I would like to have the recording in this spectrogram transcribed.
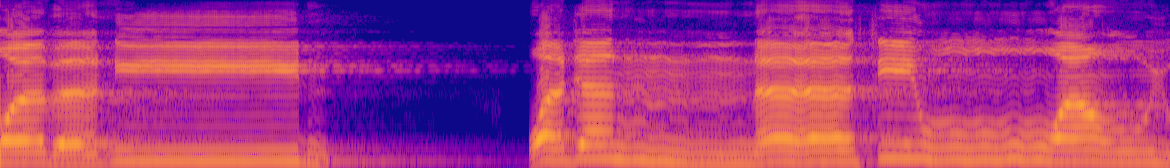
وبنين وجنات وعيون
